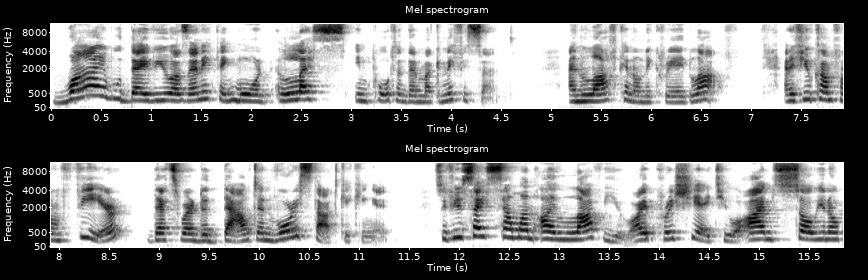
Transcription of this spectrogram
why would they view us anything more less important than magnificent? And love can only create love. And if you come from fear, that's where the doubt and worry start kicking in. So if you say someone, I love you, I appreciate you, I'm so, you know,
